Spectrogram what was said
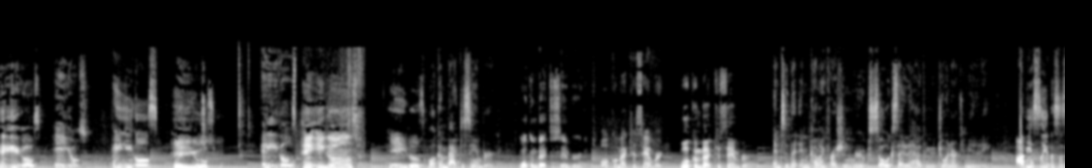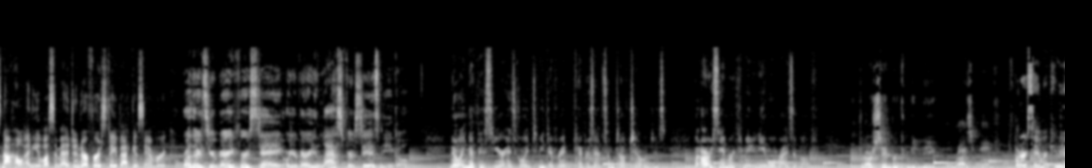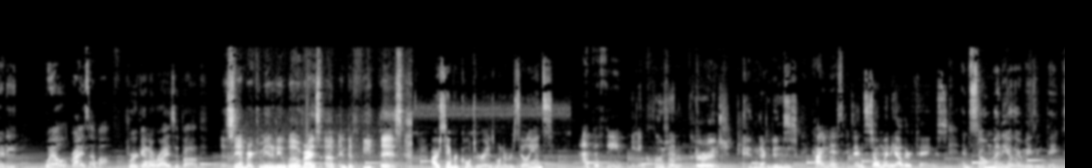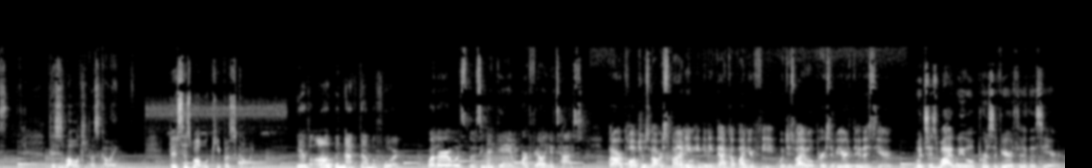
Hey Eagles. Hey Eagles. Hey Eagles. Hey Eagles. Hey Eagles. Hey Eagles. Hey Eagles. Welcome back to Sandburg. Welcome back to Sandburg. Welcome back to Sandburg. Welcome back to Sandburg. And to the incoming freshmen, we're so excited to have you join our community. Obviously, this is not how any of us imagined our first day back at Sandburg. Whether it's your very first day or your very last first day as an Eagle. Knowing that this year is going to be different can present some tough challenges, but our Sandburg community will rise above. But our Sandburg community will rise above. But our Sandburg community will rise above. We're gonna rise above. The Sandburg community will rise up and defeat this. Our Sandburg culture is one of resilience, empathy, inclusion, courage, connectedness, kindness, and so many other things. And so many other amazing things. This is what will keep us going. This is what will keep us going. We have all been knocked down before. Whether it was losing a game or failing a test. But our culture is about responding and getting back up on your feet, which is why we'll persevere through this year. Which is why we will persevere through this year.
